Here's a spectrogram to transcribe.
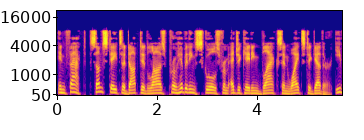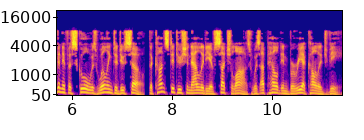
In fact, some states adopted laws prohibiting schools from educating blacks and whites together, even if a school was willing to do so. The constitutionality of such laws was upheld in Berea College v.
